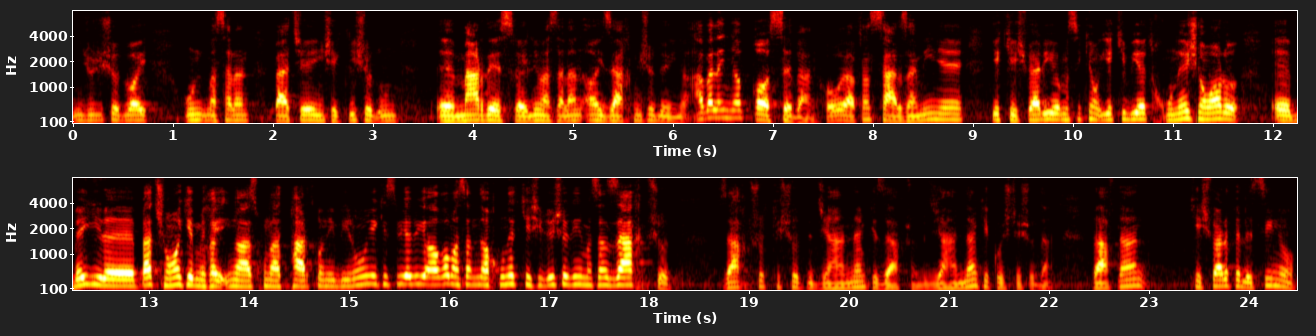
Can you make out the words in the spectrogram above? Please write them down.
اینجوری شد. وای اون مثلا بچه این شکلی شد. اون مرد اسرائیلی مثلا آی زخمی شد و اینا. اولا اینا قاسبن. خب رفتن سرزمین یک کشوری و مثل که یکی بیاد خونه شما رو بگیره. بعد شما که می‌خوای اینو از خونت پرت کنی بیرون یکی کسی بیاد بگه آقا مثلا ناخونت کشیده شد این مثلا زخم شد. زخم شد که شد به جهنم که زخم شد به جهنم که کشته شدن. رفتن کشور فلسطین رو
